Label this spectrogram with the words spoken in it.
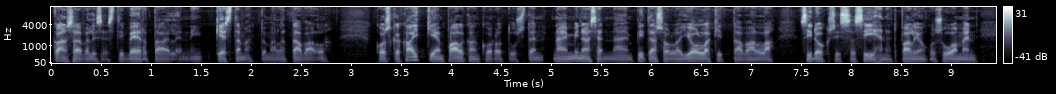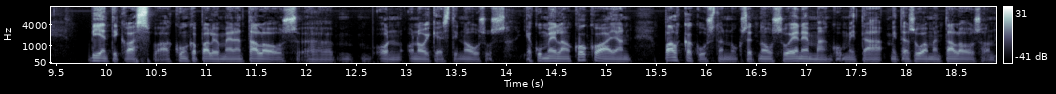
kansainvälisesti vertaillen niin kestämättömällä tavalla. Koska kaikkien palkankorotusten, näin minä sen näen, pitäisi olla jollakin tavalla sidoksissa siihen, että paljonko Suomen vienti kasvaa, kuinka paljon meidän talous on, on oikeasti nousussa. Ja kun meillä on koko ajan palkkakustannukset noussut enemmän kuin mitä, mitä Suomen talous on,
